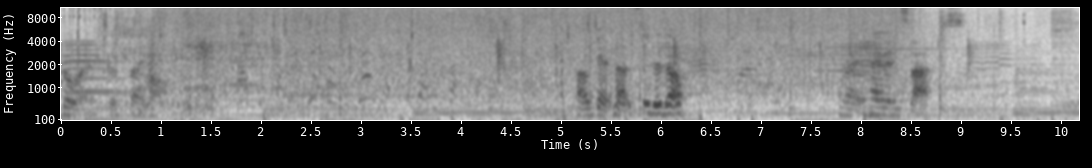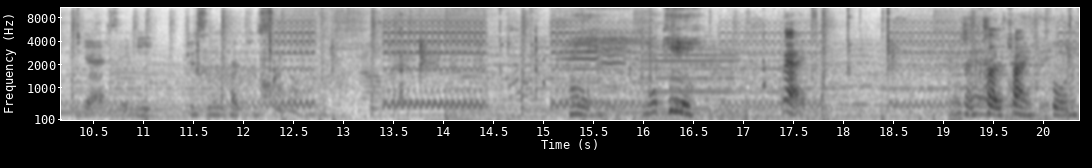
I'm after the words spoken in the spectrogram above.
So fine. I'll get that suited up. Right, how is that? Yeah, so he just leave him to sleep. Hey, okay. Right. Like I was trying to phone.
